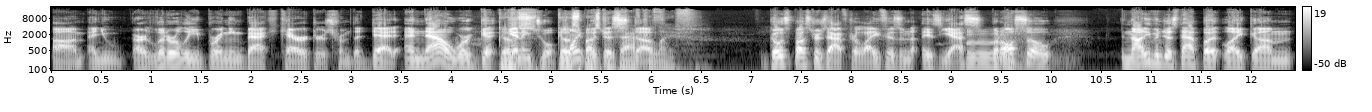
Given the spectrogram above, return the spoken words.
Um, and you are literally bringing back characters from the dead, and now we're get, Ghost- getting to a point with this Ghostbusters stuff. Afterlife. Ghostbusters Afterlife is an, is yes, but Mm. also not even just that, but like um,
